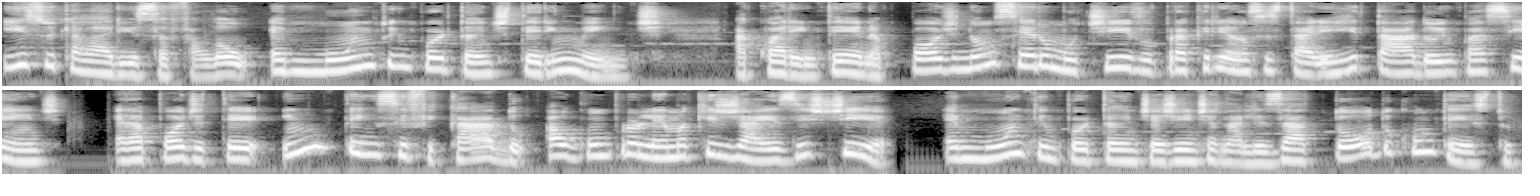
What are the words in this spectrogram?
Isso que a Larissa falou é muito importante ter em mente a quarentena pode não ser um motivo para a criança estar irritada ou impaciente. Ela pode ter intensificado algum problema que já existia. É muito importante a gente analisar todo o contexto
